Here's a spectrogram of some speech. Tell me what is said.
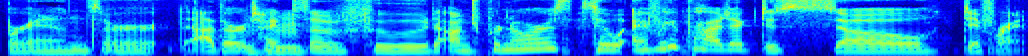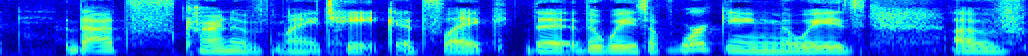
brands or other mm-hmm. types of food entrepreneurs. So, every project is so different that's kind of my take. It's like the the ways of working, the ways of,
